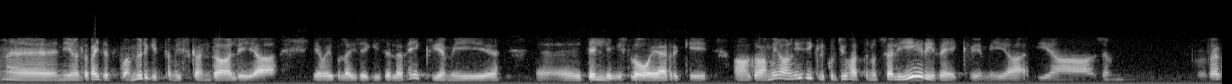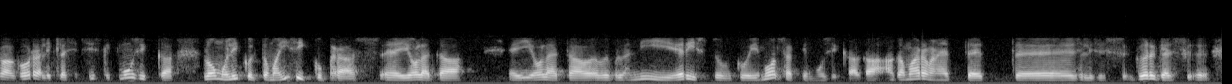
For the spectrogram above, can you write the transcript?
nii-öelda väidetava mürgitamisskandaali ja ja võib-olla isegi selle Requiemi äh, Äh, tellimisloo järgi, aga mina olen isiklikult juhatanud Salieri Requiemi ja, ja see on väga korralik klassitsistlik muusika, loomulikult oma isikupäras ei ole ta, ei ole ta võib-olla nii eristuv kui Mozarti muusika, aga, aga ma arvan, et, et äh, sellises kõrges äh,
